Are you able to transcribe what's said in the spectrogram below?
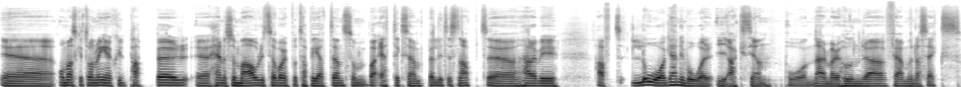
Eh, om man ska ta något enskilt papper, eh, Hennes och Maurits har varit på tapeten som bara ett exempel lite snabbt. Eh, här har vi haft låga nivåer i aktien på närmare 100, 506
